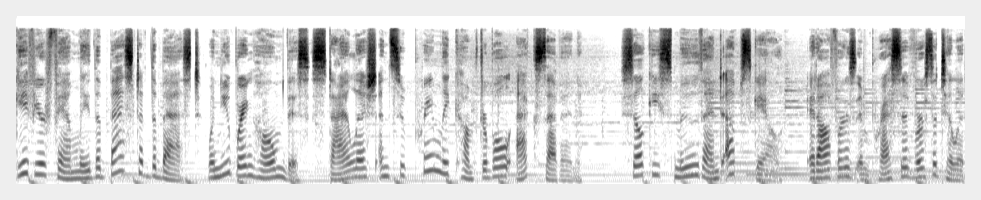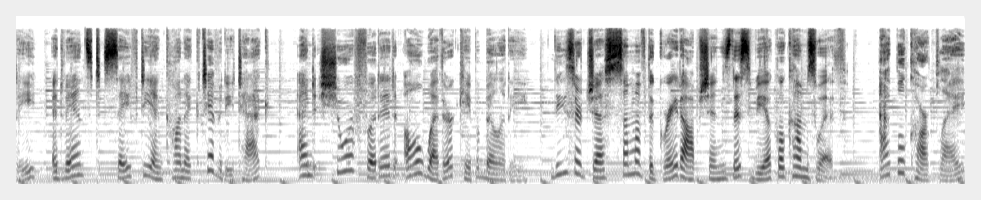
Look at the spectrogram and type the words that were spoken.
Give your family the best of the best when you bring home this stylish and supremely comfortable X7. Silky smooth and upscale, it offers impressive versatility, advanced safety and connectivity tech, and sure-footed all-weather capability. These are just some of the great options this vehicle comes with. Apple CarPlay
